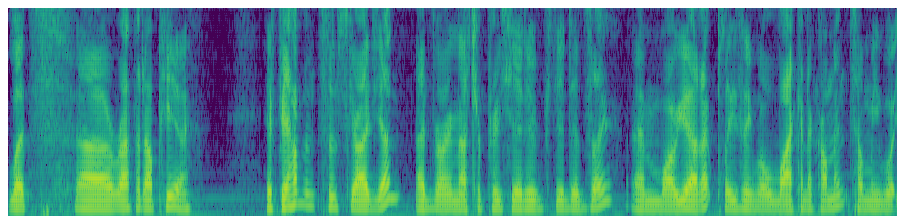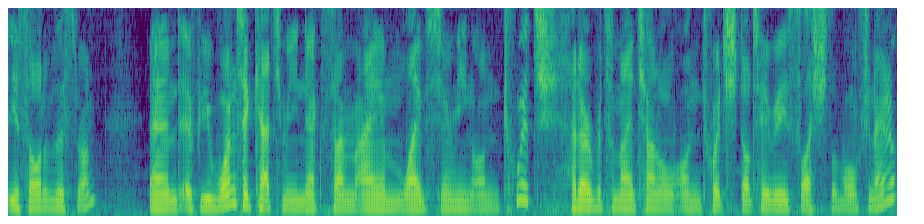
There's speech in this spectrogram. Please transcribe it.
let's uh, wrap it up here. If you haven't subscribed yet, I'd very much appreciate it if you did so. And while you're at it, please leave a like and a comment, tell me what you thought of this run. And if you want to catch me next time I am live streaming on Twitch, head over to my channel on twitch.tv slash the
